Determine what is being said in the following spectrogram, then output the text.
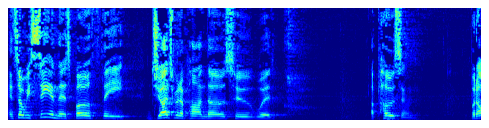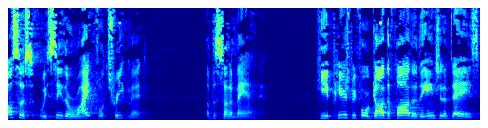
And so we see in this both the judgment upon those who would oppose him, but also we see the rightful treatment of the Son of Man. He appears before God the Father, the Ancient of Days.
